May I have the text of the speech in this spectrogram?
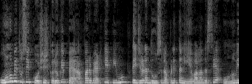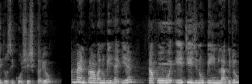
ਉਹਨੂੰ ਵੀ ਤੁਸੀਂ ਕੋਸ਼ਿਸ਼ ਕਰਿਓ ਕਿ ਪੈਰਾਂ ਪਰ ਬੈਠ ਕੇ ਪੀਵੋ ਤੇ ਜਿਹੜਾ ਦੂਸਰਾ ਆਪਣੇ ਧਨੀਏ ਵਾਲਾ ਦੱਸਿਆ, ਉਹਨੂੰ ਵੀ ਤੁਸੀਂ ਕੋਸ਼ਿਸ਼ ਕਰਿਓ। ਭੈਣ ਭਰਾਵਾਂ ਨੂੰ ਵੀ ਹੈਗੀ ਹੈ ਤਾਂ ਉਹ ਇਹ ਚੀਜ਼ ਨੂੰ ਪੀਣ ਲੱਗ ਜਾਓ।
